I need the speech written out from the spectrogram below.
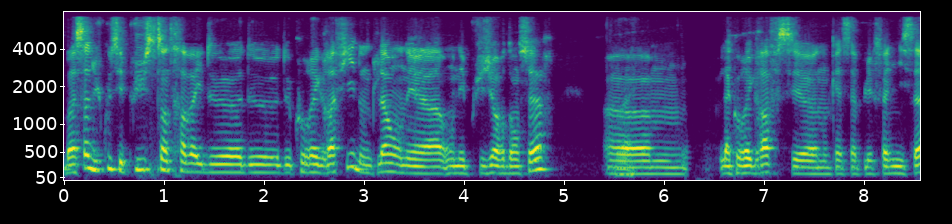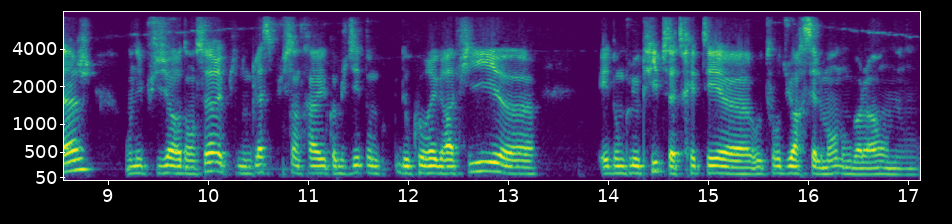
Bah ça du coup c'est plus un travail de, de, de chorégraphie. Donc là on est à- on est plusieurs danseurs Euh, la chorégraphe c'est euh, donc elle s'appelait Fanny Sage. On est plusieurs danseurs et puis donc là c'est plus un travail comme je disais donc de chorégraphie euh, et donc le clip ça traitait autour du harcèlement. Donc voilà on,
